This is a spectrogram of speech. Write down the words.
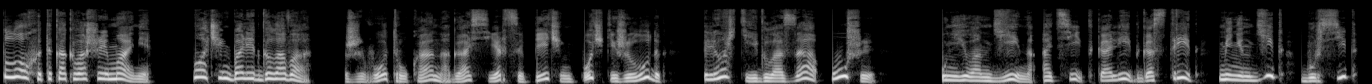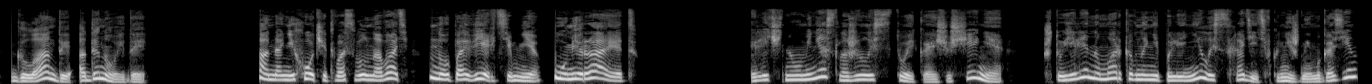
плохо-то как вашей маме. Очень болит голова. Живот, рука, нога, сердце, печень, почки, желудок, легкие, глаза, уши. У нее ангина, отит, колит, гастрит, менингит, бурсит, гланды, аденоиды. Она не хочет вас волновать, но поверьте мне, умирает!» Лично у меня сложилось стойкое ощущение, что Елена Марковна не поленилась сходить в книжный магазин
